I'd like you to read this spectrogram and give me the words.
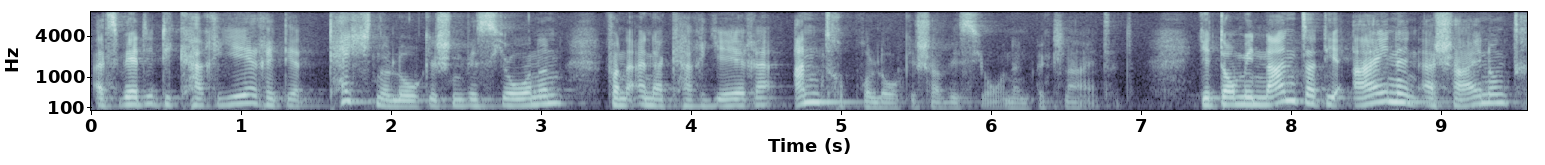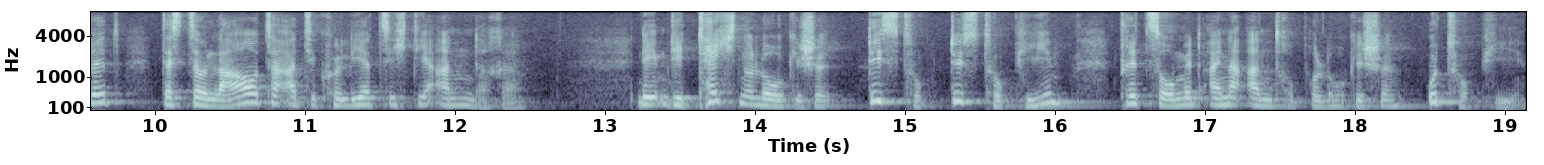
als werde die Karriere der technologischen Visionen von einer Karriere anthropologischer Visionen begleitet. Je dominanter die eine in Erscheinung tritt, desto lauter artikuliert sich die andere. Neben die technologische Dystopie tritt somit eine anthropologische Utopie.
